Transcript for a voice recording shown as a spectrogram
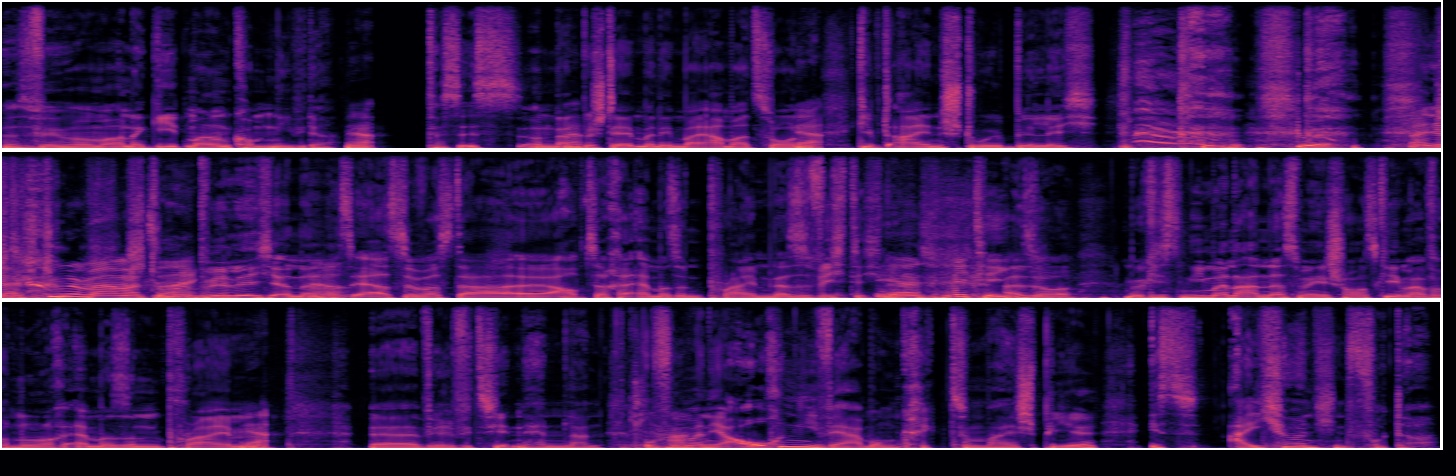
das will man mal, und dann geht man und kommt nie wieder. ja. Das ist, und dann Ja. bestellt man den bei Amazon, Ja. gibt einen Stuhl billig, Manchmal Stuhl mal mal Stuhl billig und dann Ja. das erste, was da, äh, Hauptsache Amazon Prime. Das ist wichtig. Ne? Ja, ist wichtig. Also möglichst niemand anders mehr die Chance geben, einfach nur noch Amazon Prime Ja. äh, verifizierten Händlern. Wofür Klar. man ja auch nie Werbung kriegt zum Beispiel, ist Eichhörnchenfutter.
